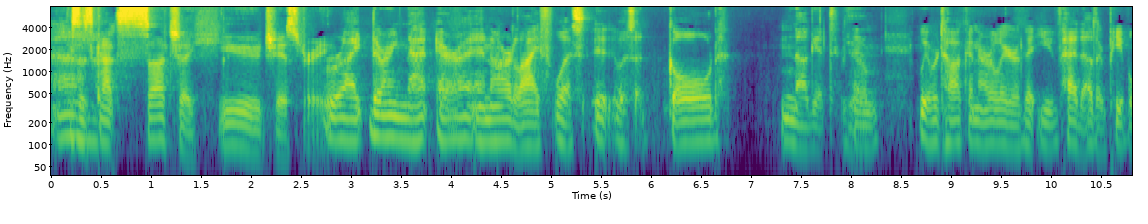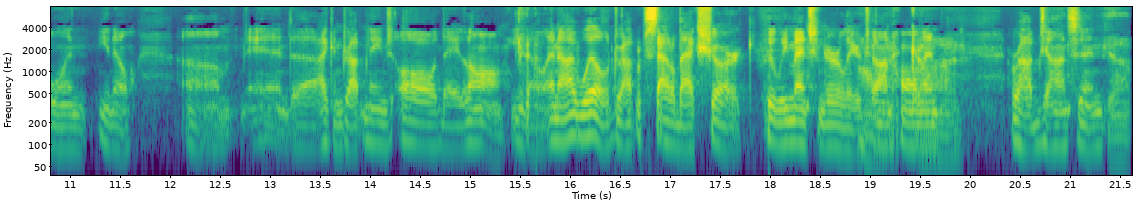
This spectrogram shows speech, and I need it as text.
Because it's got uh. such a huge history. right during that era in our life was it was a gold nugget and we were talking earlier that you've had other people and you know um, and uh, I can drop names all day long, you know, and I will drop Saddleback Shark, who we mentioned earlier, John Holman, God. Rob Johnson, Yeah.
